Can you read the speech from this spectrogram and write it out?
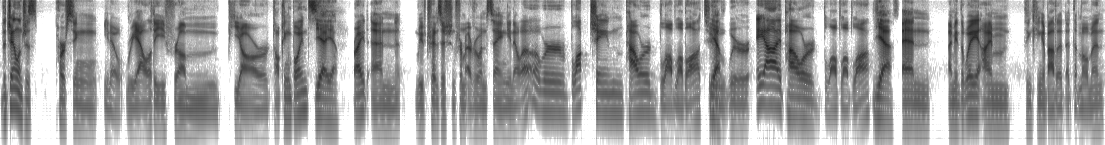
the challenge is parsing, you know, reality from PR talking points. Yeah, yeah. Right. And we've transitioned from everyone saying, you know, oh, we're blockchain powered, blah, blah, blah, to Yeah. we're AI powered, blah, blah, blah. Yeah. And I mean, the way I'm thinking about it at the moment,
